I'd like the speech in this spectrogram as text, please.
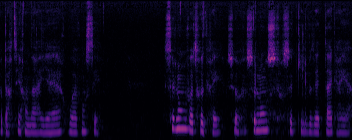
repartir en arrière ou avancer, selon votre gré, selon ce qu'il vous est agréable.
